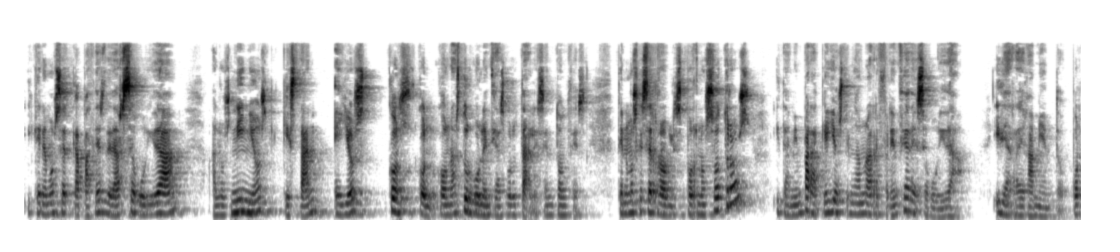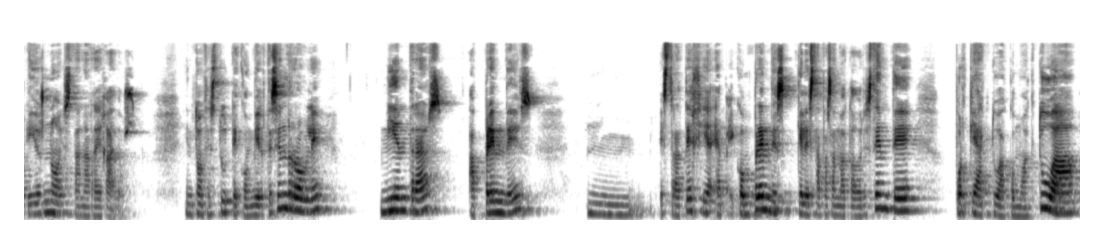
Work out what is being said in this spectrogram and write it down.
y queremos ser capaces de dar seguridad a los niños que están ellos con, unas turbulencias brutales. Entonces, tenemos que ser robles por nosotros y también para que ellos tengan una referencia de seguridad y de arraigamiento, porque ellos no están arraigados. Entonces tú te conviertes en roble mientras aprendes Mm, estrategia y comprendes qué le está pasando a tu adolescente, por qué actúa como actúa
